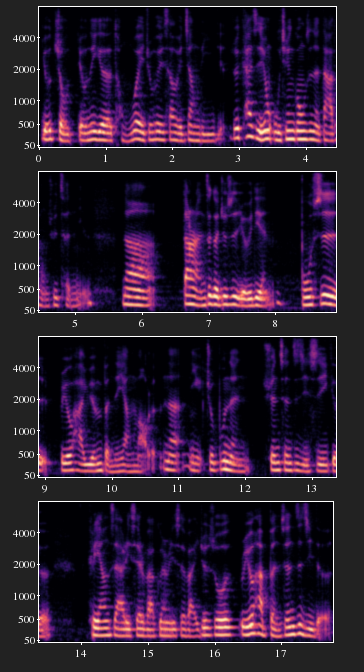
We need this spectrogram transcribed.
有酒有那个桶味就会稍微降低一点，所以开始用五千公升的大桶去陈年，那当然这个就是有一点不是 Rioja 原本的样貌了，那你就不能宣称自己是一个 Crianza Reserva Gran Reserva，也就是说 Rioja 本身自己的。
